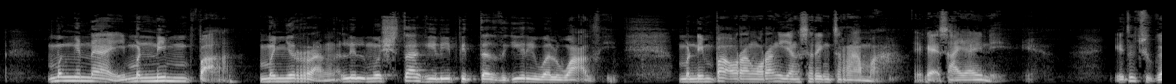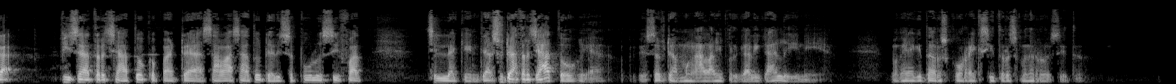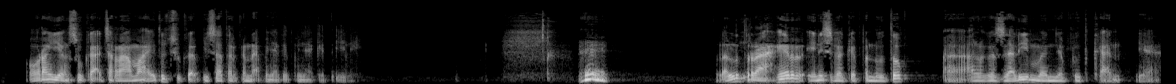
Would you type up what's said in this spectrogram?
mengenai, menimpa, menyerang lil mustahili bitadhkiri wal wa'zi. Menimpa orang-orang yang sering ceramah, ya kayak saya ini. Ya. Itu juga bisa terjatuh kepada salah satu dari sepuluh sifat jelek ini. Dan sudah terjatuh ya, bisa sudah mengalami berkali-kali ini. Ya. Makanya kita harus koreksi terus menerus itu. Orang yang suka ceramah itu juga bisa terkena penyakit-penyakit ini. Lalu terakhir ini sebagai penutup uh, Al Ghazali menyebutkan ya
